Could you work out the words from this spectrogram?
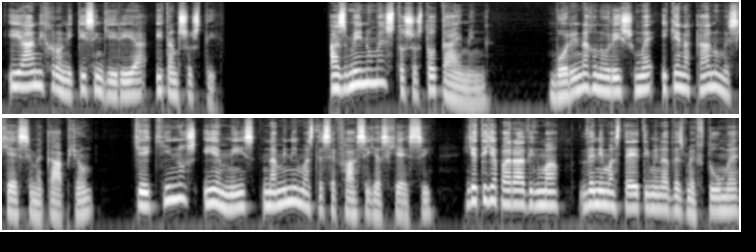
ή αν η χρονική συγκυρία ήταν σωστή. Ας μείνουμε στο σωστό timing. Μπορεί να γνωρίσουμε ή και να κάνουμε σχέση με κάποιον και εκείνος ή εμείς να μην είμαστε σε φάση για σχέση γιατί για παράδειγμα δεν είμαστε έτοιμοι να δεσμευτούμε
